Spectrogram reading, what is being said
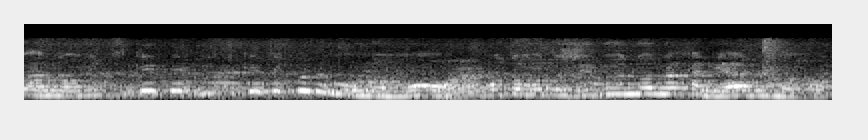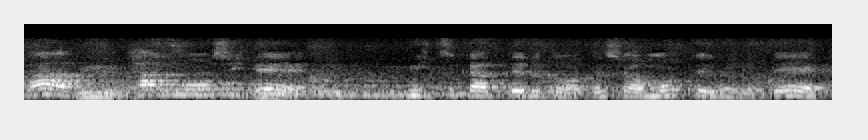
あの見つけて見つけてくるものももともと自分の中にあるものが反応して見つかってると私は思っているので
